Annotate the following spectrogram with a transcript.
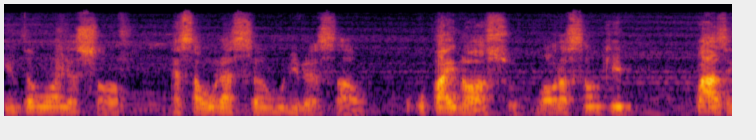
Então, olha só, essa oração universal o Pai Nosso, uma oração que quase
